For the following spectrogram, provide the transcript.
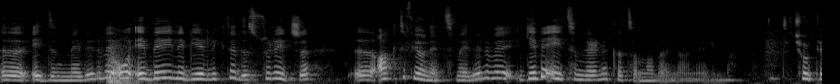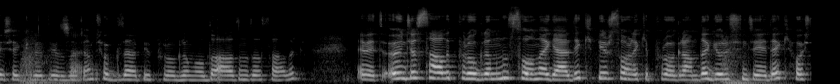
e, edinmeleri ve o ebe ile birlikte de süreci e, aktif yönetmeleri ve gebe eğitimlerine katılmalarını öneririm ben. Çok teşekkür ediyoruz Rica hocam. Çok güzel bir program oldu. Ağzınıza sağlık. Evet, önce sağlık programının sonuna geldik. Bir sonraki programda görüşünceye dek hoşça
